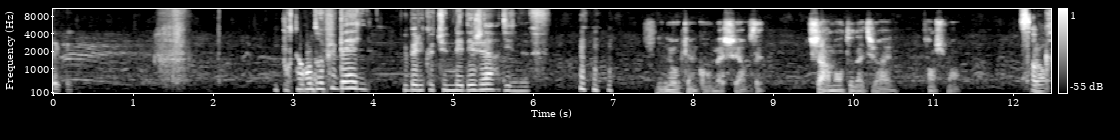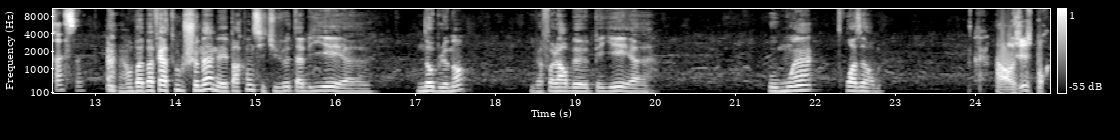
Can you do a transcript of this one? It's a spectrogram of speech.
Et- Pour te rendre plus belle, plus belle que tu ne l'es déjà, 19. Il n'a aucun goût, ma chère. Vous êtes charmante au naturel, franchement. Sans Alors- crasse, ouais. On va pas faire tout le chemin, mais par contre, si tu veux t'habiller euh, noblement, il va falloir me payer euh, au moins trois orbes. Alors juste pour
